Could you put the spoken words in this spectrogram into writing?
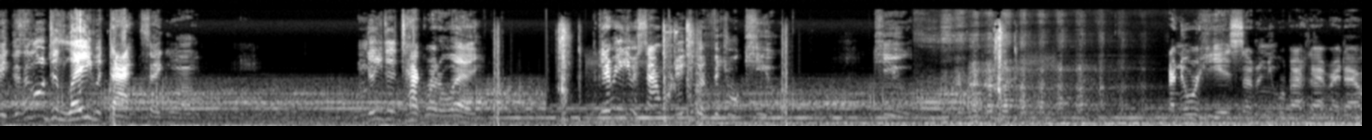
Hey, there's a little delay with that thing. Well, I'm going to attack right away. Can I give a sound warning? Give a visual cue. Cue. I know where he is, so I don't need to worry about that right now.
